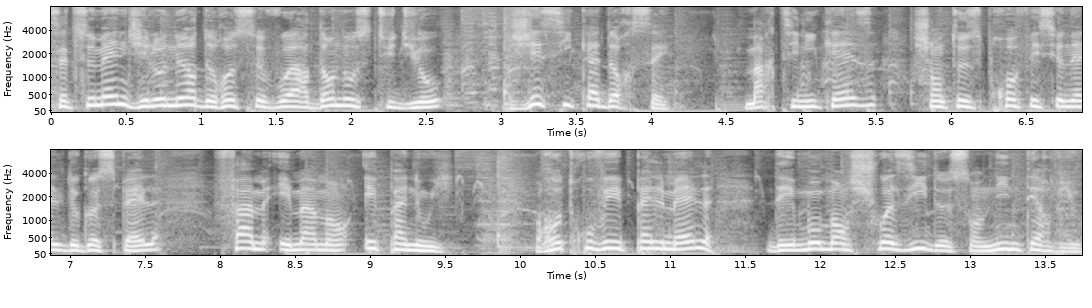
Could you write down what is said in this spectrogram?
Cette semaine, j'ai l'honneur de recevoir dans nos studios Jessica Dorsey, martiniquaise, chanteuse professionnelle de gospel, femme et maman épanouie. Retrouvez pêle-mêle des moments choisis de son interview.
